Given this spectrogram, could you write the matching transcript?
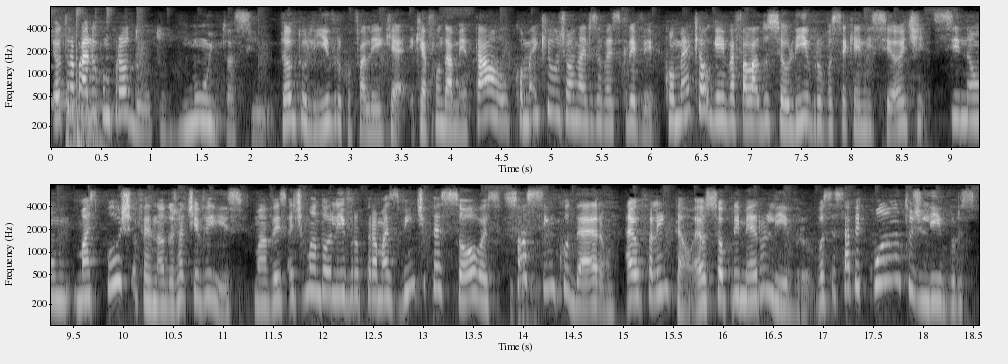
Eu trabalho com produto, muito assim. Tanto o livro que eu falei que é, que é fundamental, como é que o jornalista vai escrever? Como é que alguém vai falar do seu livro, você que é iniciante, se não. Mas puxa, Fernando, eu já tive isso. Uma vez a gente mandou livro para mais 20 pessoas, só 5 deram. Aí eu falei, então, é o seu primeiro livro. Você sabe quantos livros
